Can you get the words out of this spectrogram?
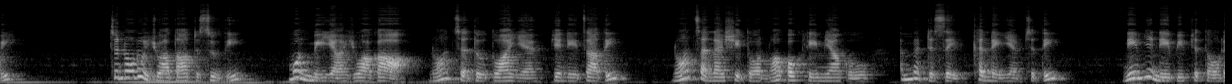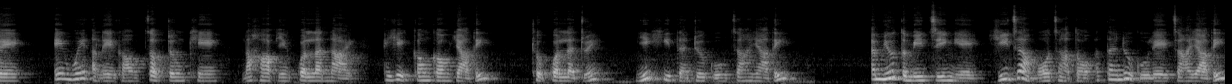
ပြီကျွန်တော်တို့ရွာသားတစုသည်မွတ်မေယာရွာကနွားချန်သို့သွားရန်ပြင်နေကြသည်နွားချန်၌ရှိသောနွားပေါက်ကလေးများကိုအမတ်တစိတ်ခနှိပ်ရန်ဖြစ်သည်နေမြင့်နေပြီဖြစ်တော်လဲအိမ်ဝင်းအလဲကောင်ကြောက်တုံးခင်းလဟာပြင်ကွက်လက်၌ အရိတ်ကောင်းကောင်းရသည်ထိုကွက်လက်တွင်မြင်းဟီတန်တို့ကိုကြားရသည် အမျိုးသမီးကြီးငယ်ရီးကြမောကြသောအတန်တို့ကိုလည်းကြားရသည်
